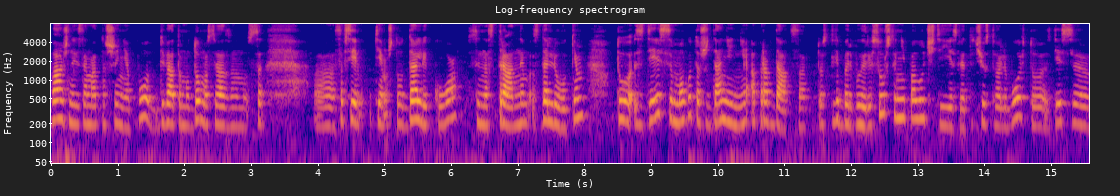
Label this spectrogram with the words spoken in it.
важные взаимоотношения по девятому дому, связанному с, э, со всем тем, что далеко, с иностранным, с далеким, то здесь могут ожидания не оправдаться. То есть либо вы ресурсы не получите, если это чувство любовь, то здесь э,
